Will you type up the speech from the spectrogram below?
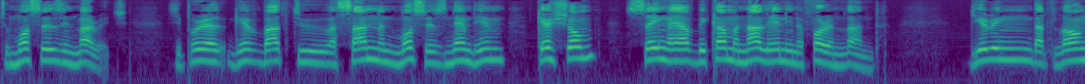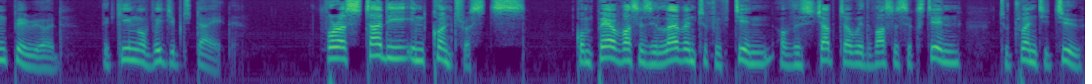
to Moses in marriage. Zipporah gave birth to a son, and Moses named him Gershom, saying, I have become an alien in a foreign land. During that long period, the king of Egypt died. For a study in contrasts, compare verses 11 to 15 of this chapter with verses 16 to 22.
